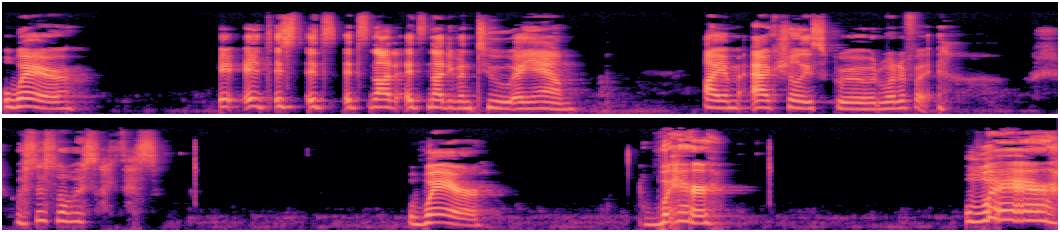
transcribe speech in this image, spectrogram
Where? It, it it's it's it's not it's not even 2 a.m. I am actually screwed. What if I was this always like this? Where? Where? Where?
